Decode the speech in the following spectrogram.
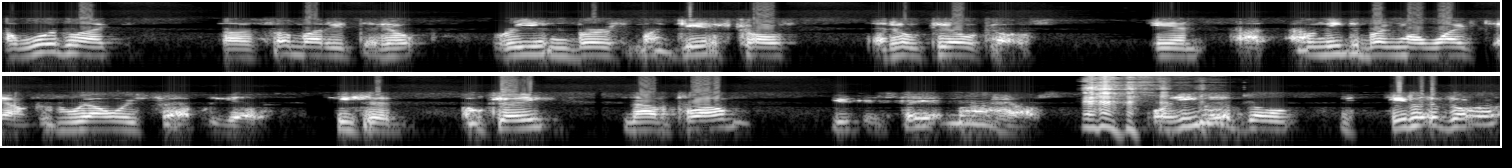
I would like uh, somebody to help reimburse my gas costs and hotel costs. And I, I'll need to bring my wife down because we always travel together. He said, okay, not a problem. You can stay at my house. well, he lived on, he lived on an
